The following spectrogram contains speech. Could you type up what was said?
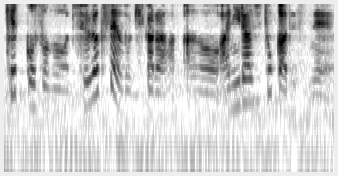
結構その、中学生の時から、あの、アニラジとかですね、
